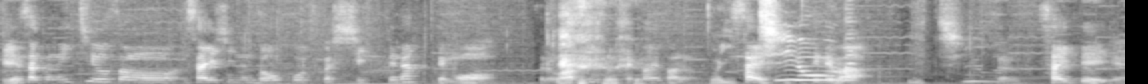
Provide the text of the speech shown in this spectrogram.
原作の一応その最新の動向とか知ってなくてもそのワンピースの世界観 まあのさえ知って一応ねれば、一応うん最低限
